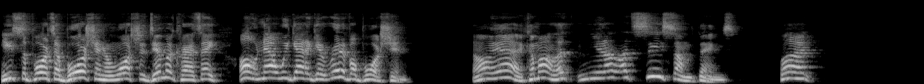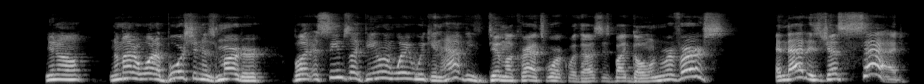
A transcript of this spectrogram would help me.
He supports abortion and watch the Democrats say, "Oh, now we got to get rid of abortion." Oh yeah, come on, let you know, let's see some things. But you know, no matter what, abortion is murder. But it seems like the only way we can have these Democrats work with us is by going reverse. And that is just sad.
